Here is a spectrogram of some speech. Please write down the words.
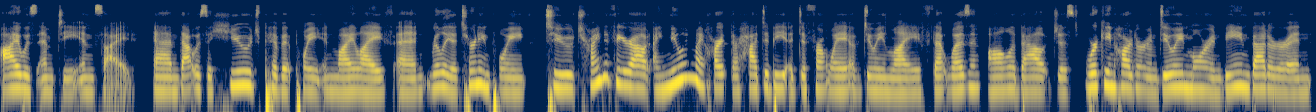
I was empty inside. And that was a huge pivot point in my life and really a turning point to trying to figure out. I knew in my heart there had to be a different way of doing life that wasn't all about just working harder and doing more and being better and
